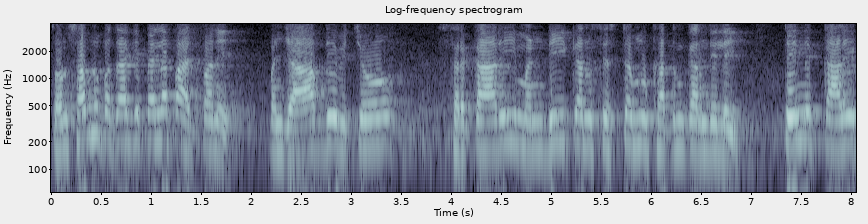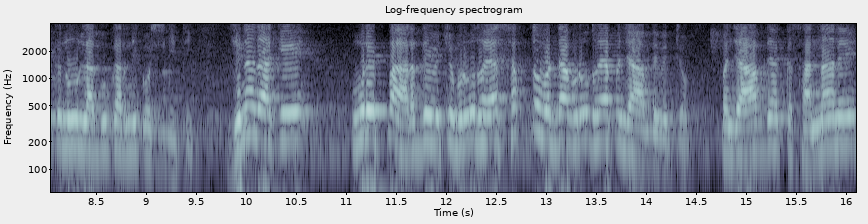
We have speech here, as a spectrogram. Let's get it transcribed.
ਤੁਹਾਨੂੰ ਸਭ ਨੂੰ ਪਤਾ ਕਿ ਪਹਿਲਾਂ ਭਾਜਪਾ ਨੇ ਪੰਜਾਬ ਦੇ ਵਿੱਚੋਂ ਸਰਕਾਰੀ ਮੰਡੀਕਰਨ ਸਿਸਟਮ ਨੂੰ ਖਤਮ ਕਰਨ ਦੇ ਲਈ ਤਿੰਨ ਕਾਲੇ ਕਾਨੂੰਨ ਲਾਗੂ ਕਰਨ ਦੀ ਕੋਸ਼ਿਸ਼ ਕੀਤੀ, ਜਿਨ੍ਹਾਂ ਦਾ ਕਿ ਪੂਰੇ ਭਾਰਤ ਦੇ ਵਿੱਚ ਵਿਰੋਧ ਹੋਇਆ, ਸਭ ਤੋਂ ਵੱਡਾ ਵਿਰੋਧ ਹੋਇਆ ਪੰਜਾਬ ਦੇ ਵਿੱਚੋਂ। ਪੰਜਾਬ ਦੇ ਕਿਸਾਨਾਂ ਨੇ,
